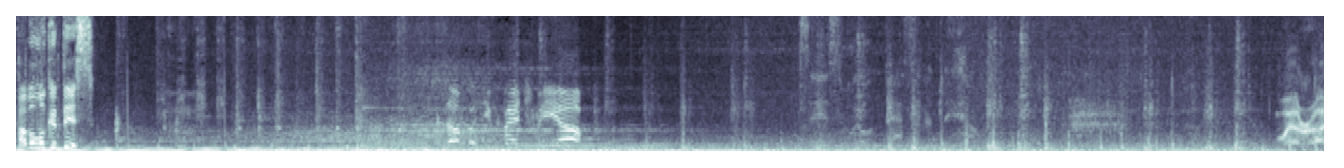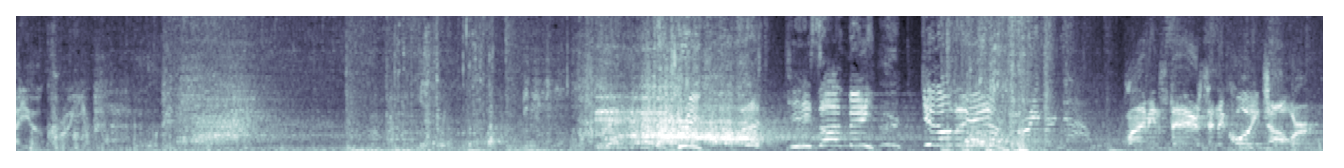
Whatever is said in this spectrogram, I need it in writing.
Have a look at this. Somebody fetch me up! On me! Get over here! Climbing stairs in the recoiling tower.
